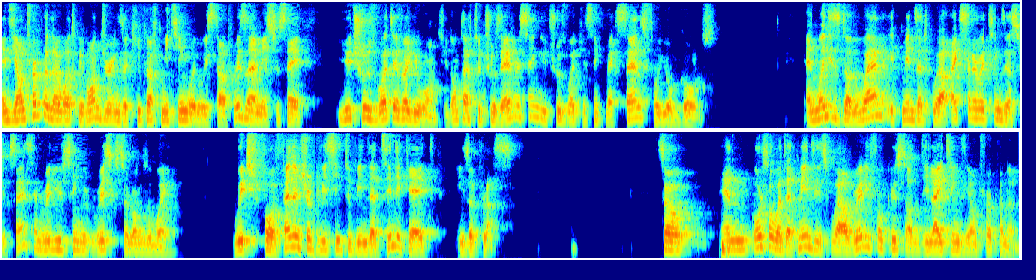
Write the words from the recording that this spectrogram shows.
And the entrepreneur, what we want during the kickoff meeting when we start with them is to say, you choose whatever you want. You don't have to choose everything. You choose what you think makes sense for your goals. And when it's done well, it means that we are accelerating their success and reducing risks along the way, which for a financial VC to be in that syndicate is a plus. So and also what that means is we are really focused on delighting the entrepreneur.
